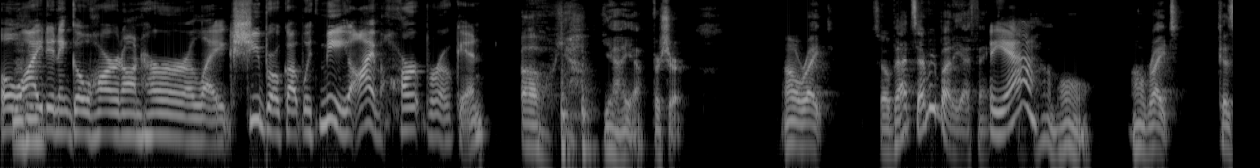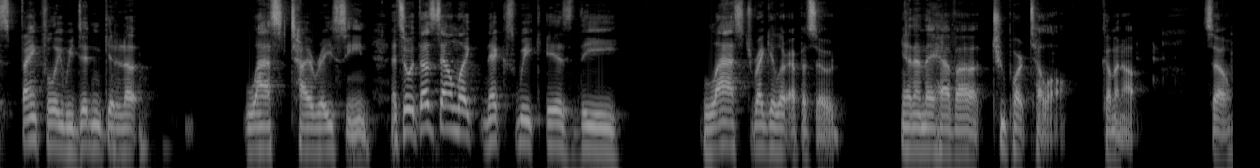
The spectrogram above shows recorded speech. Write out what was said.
oh, Mhm. I didn't go hard on her, or like she broke up with me. I'm heartbroken. Oh yeah, yeah, yeah, for sure. All right. So that's everybody, I think. Yeah. All. All right. Because thankfully we didn't get a last tirade scene. And so it does sound like next week is the last regular episode. And then they have a two part tell all coming up. So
